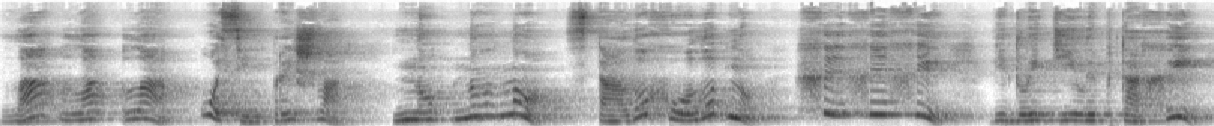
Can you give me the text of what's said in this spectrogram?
Ла-ла-ла, осінь прийшла. Но-но-но, стало холодно. Хи-хи-хи, відлетіли птахи.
